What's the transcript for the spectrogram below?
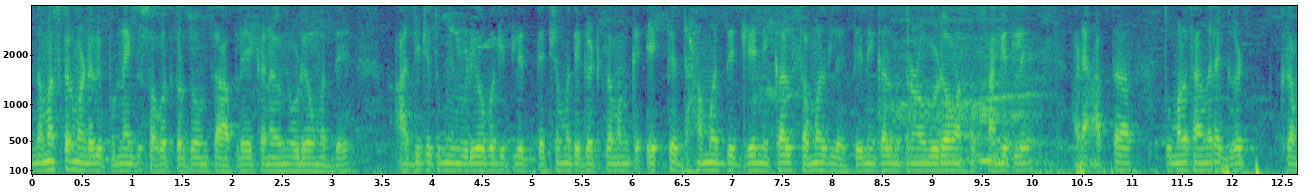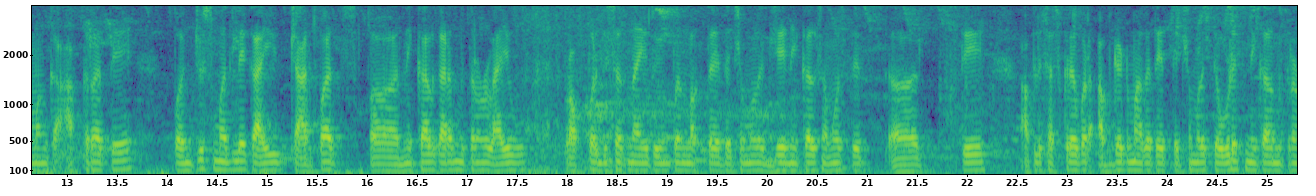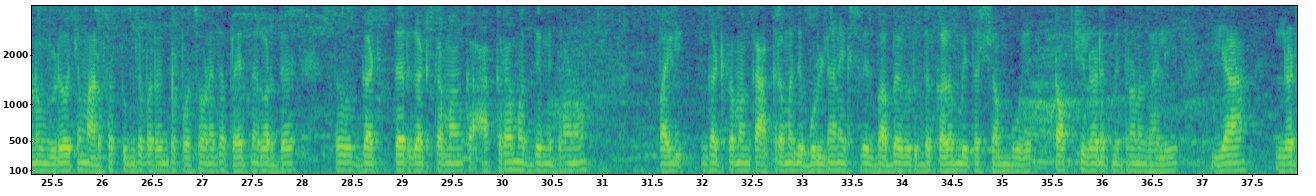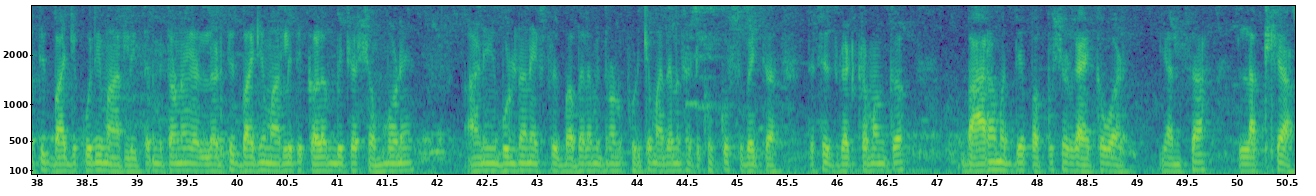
नमस्कार मंडळी पुन्हा एकदा स्वागत करतो तुमचं आपल्या एका नवीन व्हिडिओमध्ये. आधीचे तुम्ही व्हिडिओ बघितले त्याच्यामध्ये गट क्रमांक एक ते दहामध्ये जे निकाल समजले ते निकाल मित्रांनो व्हिडिओमार्फत सांगितले. आणि आत्ता तुम्हाला सांगणार आहे गट क्रमांक अकरा ते पंचवीसमधले काही चार पाच निकाल कारण मित्रांनो लाईव्ह प्रॉपर दिसत नाही तुम्ही पण बघताय त्याच्यामुळे जे निकाल समजते ते आपले सबस्क्रायबर अपडेट मागत आहेत. त्याच्यामुळे तेवढेच निकाल मित्रांनो व्हिडिओच्या मार्फत तुमच्यापर्यंत पोहोचवण्याचा प्रयत्न करतो आहे तो गट तर गट क्रमांक अकरामध्ये मित्रांनो पहिली गट क्रमांक अकरामध्ये बुलढाणा एक्सप्रेस बाबा विरुद्ध कळंबीचा शंभू एक टॉपची लढत मित्रांनो झाली. या लढतीत बाजी कोणी मारली? तर मित्रांनो या लढतीत बाजी मारली ती कळंबीच्या शंभूने. आणि बुलढाणा एक्सप्रेस बाबाला मित्रांनो पुढच्या मैदानासाठी खूप खूप शुभेच्छा. तसेच गट क्रमांक बारामध्ये पप्पूशेठ गायकवाड यांचा लक्षा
